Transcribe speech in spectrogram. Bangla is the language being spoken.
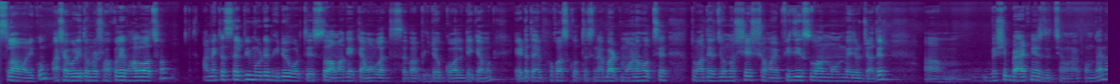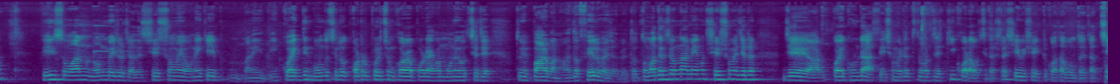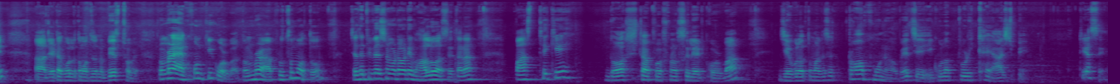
আসসালামু আলাইকুম। আশা করি তোমরা সকলেই ভালো আছো। আমি একটা সেলফি মোডে ভিডিও করতেছি, তো আমাকে কেমন লাগতেছে বা ভিডিও কোয়ালিটি কেমন, এটাতে আমি ফোকাস করতেছি না। বাট মনে হচ্ছে তোমাদের জন্য শেষ সময় ফিজিক্স ওয়ান নন মেজর যাদের বেশি ব্রাইটনেস দিচ্ছে মনে হয় ফোন তাই না? ফিজিক্স ওয়ান নন মেজর যাদের, শেষ সময় অনেকেই মানে কয়েকদিন বন্ধ ছিল, কঠোর পরিশ্রম করার পরে এখন মনে হচ্ছে যে তুমি পারবা না, হয়তো ফেল হয়ে যাবে। তো তোমাদের জন্য আমি এখন শেষ সময় যেটা যে আর কয়েক ঘণ্টা আছে, এই সময়টাতে তোমার যে কী করা উচিত আসলে, সেই বিষয়ে একটু কথা বলতে চাচ্ছি যেটা করলে তোমাদের জন্য বেস্ট হবে। তোমরা এখন কি করবা? তোমরা প্রথমত, যাদের প্রিপারেশন মোটামুটি ভালো আছে, তারা পাঁচ থেকে দশটা প্রশ্ন সিলেক্ট করবা, যেগুলো তোমার কাছে টপ মনে হবে যে এগুলো পরীক্ষায় আসবে। ঠিক আছে?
